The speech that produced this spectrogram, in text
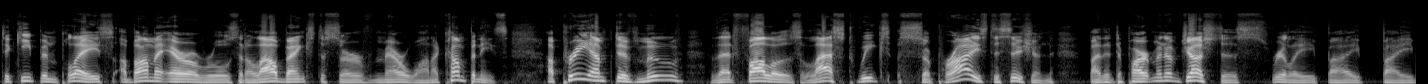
to keep in place Obama-era rules that allow banks to serve marijuana companies, a preemptive move that follows last week's surprise decision by the Department of Justice, really by by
